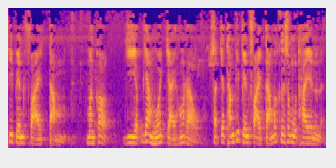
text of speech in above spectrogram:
ที่เป็นฝ่ายต่ำมันก็เหยียบย่ำหัวใจของเรา สัจธรรมที่เป็นฝ่ายต่ำก็คือสมุทัยนั่นแหละ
